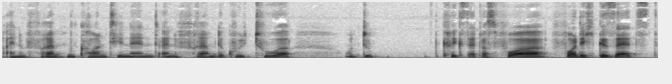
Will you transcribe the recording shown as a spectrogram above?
einem fremden Kontinent, eine fremde Kultur und du kriegst etwas vor, vor dich gesetzt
